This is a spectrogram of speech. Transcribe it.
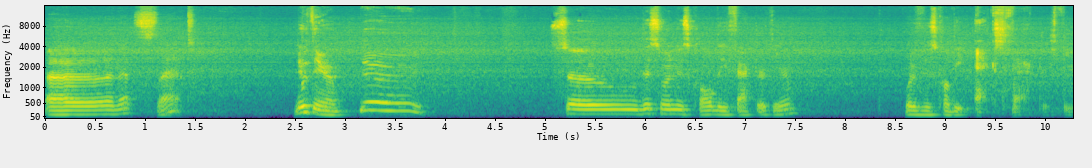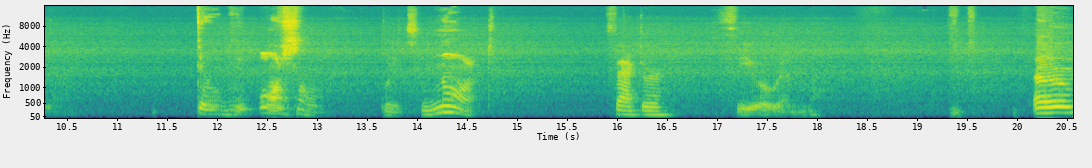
Uh, and that's that. New theorem. Yay! So this one is called the factor theorem. What if it's called the X factor theorem? That would be awesome, but it's not. Factor theorem. Um,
